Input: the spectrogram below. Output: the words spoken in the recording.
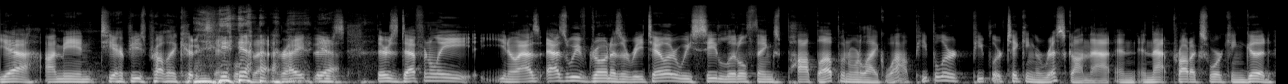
Yeah, I mean TRP is probably a good example of that, right? There's there's definitely you know as as we've grown as a retailer, we see little things pop up, and we're like, wow, people are people are taking a risk on that, and and that product's working good.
